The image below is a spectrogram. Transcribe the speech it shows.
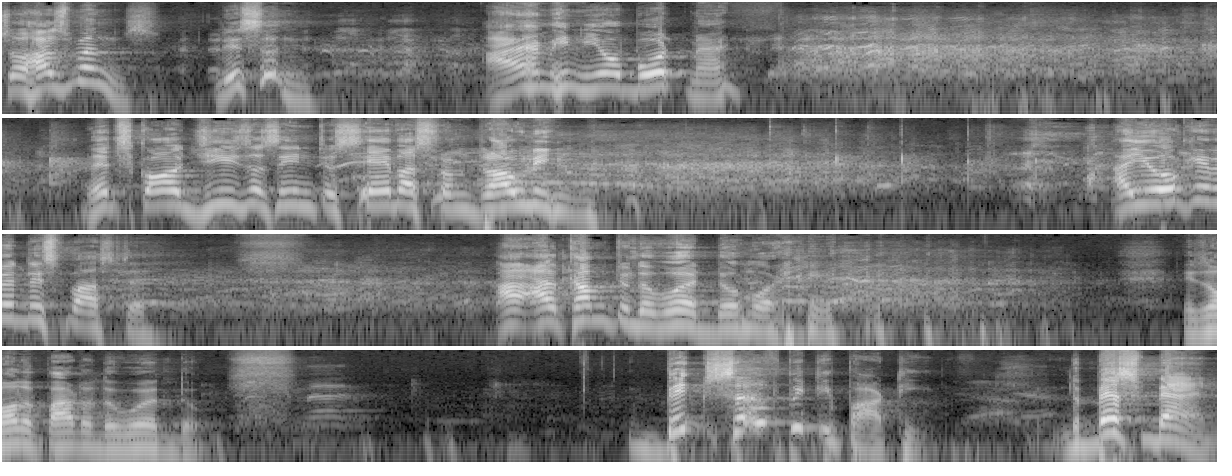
So, husbands, listen. I am in your boat, man. Let's call Jesus in to save us from drowning. Are you okay with this, Pastor? I'll come to the word, don't worry. it's all a part of the word, though. Big self pity party. The best band.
